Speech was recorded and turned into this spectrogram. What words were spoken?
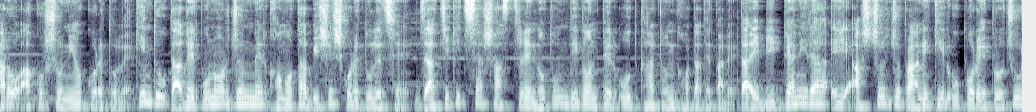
আরও আকর্ষণীয় করে তোলে। কিন্তু তাদের পুনর্জন্মের ক্ষমতা বিশেষ করে তুলেছে, যা চিকিৎসা শাস্ত্রে নতুন দিগন্তের উদ্ঘাটন ঘটাতে পারে। তাই বিজ্ঞানীরা এই আশ্চর্য প্রাণীটির উপরে প্রচুর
